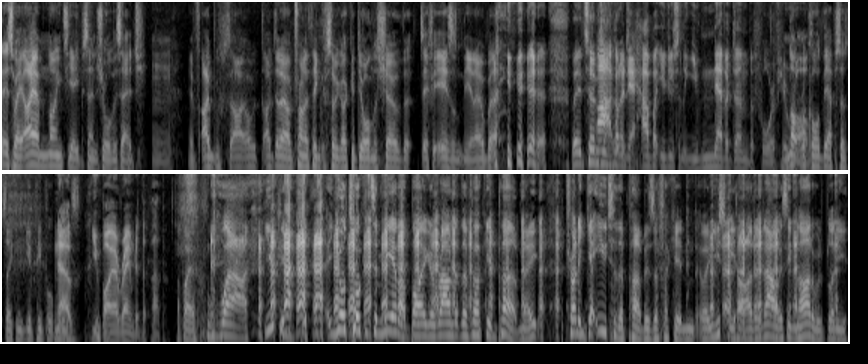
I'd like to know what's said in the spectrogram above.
it this way, I am 98% sure this Edge. Mm. If I, I, I don't know, I'm trying to think of something I could do on the show that if it isn't, you know, but but in terms ah, of got an idea. How about you do something you've never done before? If you're not wrong, record the episode so they can give people no, please. you buy a round at the pub. I buy, wow, you could. you're talking to me about buying a round at the fucking pub, mate. Trying to get you to the pub is a fucking. Well, it used to be harder. Now it's even harder with bloody.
